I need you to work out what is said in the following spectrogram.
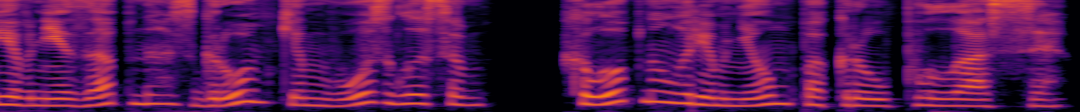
И внезапно с громким возгласом хлопнул ремнем по крупу Лассе.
